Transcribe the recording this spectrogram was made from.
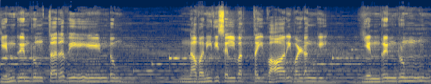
என்றென்றும் தர வேண்டும். நவநிதி செல்வத்தை வாரி வழங்கி என்றென்றும்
